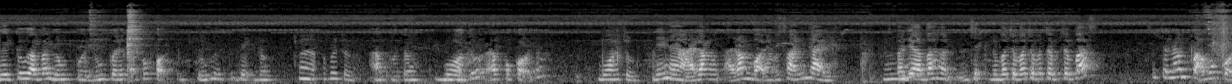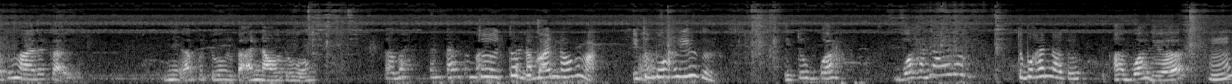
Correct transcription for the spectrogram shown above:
Hari tu abang jumpa, jumpa dekat pokok tu, tu, tu, tu. Ha, apa tu? Apa tu? Buah. tu, ah, pokok tu. Buah tu. Ni ha, alang alang buat yang besar ni kan. Hmm. Tadi abah cek dia baca baca baca baca bas. Kita nampak pokok tu ha dekat ni apa tu dekat anau tu. Abah tentang tu mak. Tu tu bukan anau ke mak? Itu buah dia ke? Itu buah buah anau tu. Tu buah anau tu. Ah buah dia. Hmm?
